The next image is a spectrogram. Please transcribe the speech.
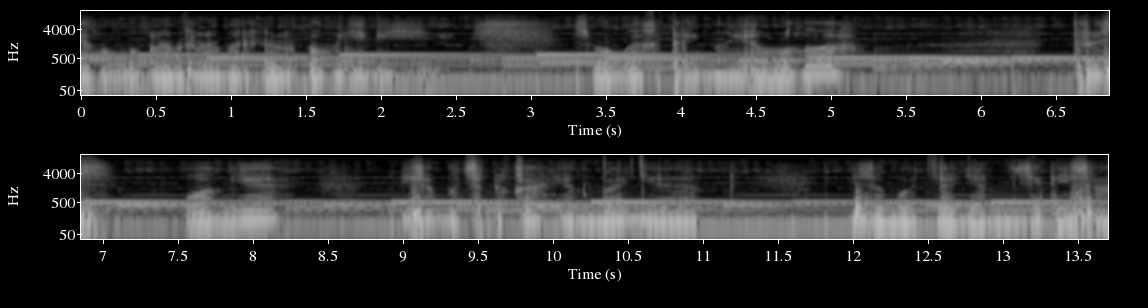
Ya aku mau ngelamar-lamar dulu pokoknya nih semoga keterima ya Allah. Terus uangnya bisa buat sedekah yang banyak. Bisa buat jajan si Tisa.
